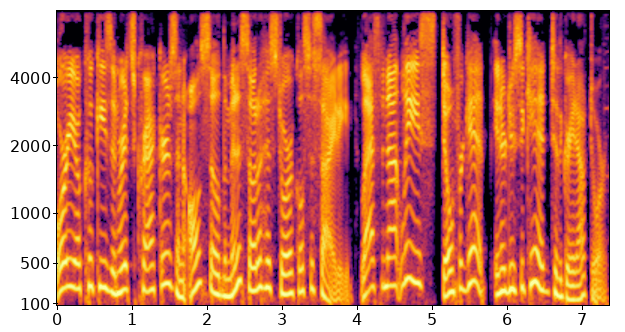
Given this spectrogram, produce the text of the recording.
Oreo Cookies and Ritz Crackers, and also the Minnesota Historical Society. Last but not least, don't forget, introduce a kid to the great outdoors.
